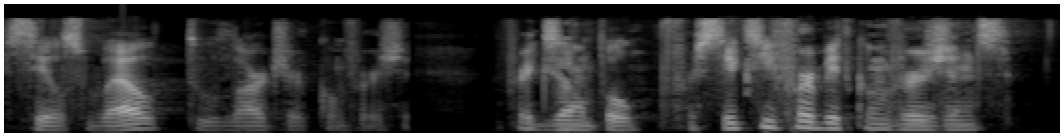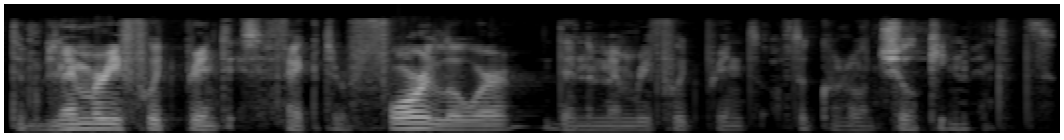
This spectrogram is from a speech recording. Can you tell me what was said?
scales well to larger conversions. For example, for 64-bit conversions, the memory footprint is a factor 4 lower than the memory footprint of the Coron-Tchulkine method.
